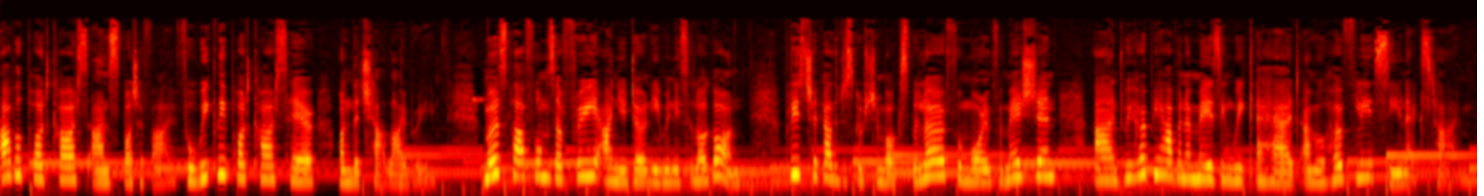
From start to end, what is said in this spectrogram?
Apple Podcasts, and Spotify for weekly podcasts here on the Chat Library. Most platforms are free and you don't even need to log on. Please check out the description box below for more information and we hope you have an amazing week ahead and we'll hopefully see you next time.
